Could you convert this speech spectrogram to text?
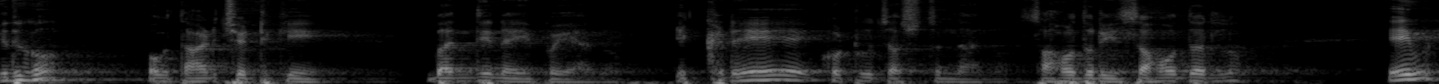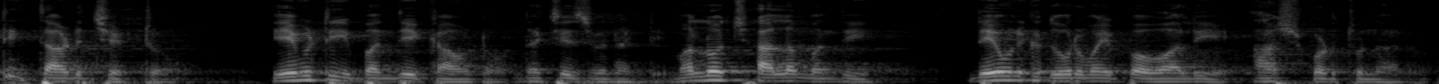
ఇదిగో ఒక తాడి చెట్టుకి బందీని అయిపోయాను. ఇక్కడే కొట్టుకు చస్తున్నాను. సహోదరి సహోదరులు ఏమిటి తాడి చెట్టు? ఏమిటి బందీ కావడం దయచేసి వినండి. మనలో చాలామంది దేవునికి దూరం అయిపోవాలి ఆశపడుతున్నారు.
